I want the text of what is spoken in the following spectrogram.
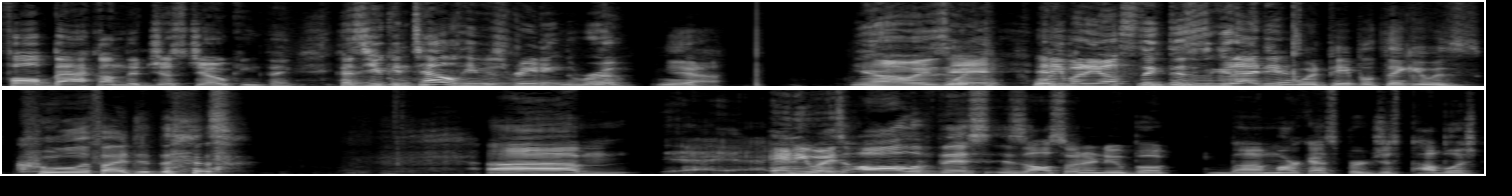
fall back on the just joking thing because you can tell he was reading the room. yeah. You know, is Would- it, anybody else think this is a good idea? Would people think it was cool if I did this? Um, anyways, all of this is also in a new book uh, Mark Esper just published.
